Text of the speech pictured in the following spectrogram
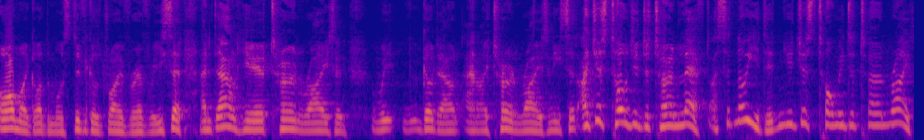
Oh my god, the most difficult driver ever. He said, and down here, turn right, and we, go down, and I turn right, and he said, I just told you to turn left. I said, No, you didn't. You just told me to turn right.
